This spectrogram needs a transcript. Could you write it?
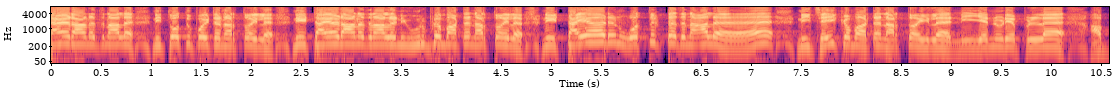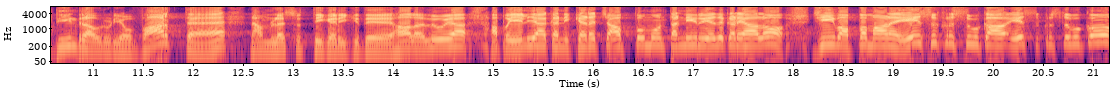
டயர்டானதுனால நீ தோத்து போயிட்டேன்னு அர்த்தம் இல்லை. நீ டயர்ட் ஆனதுனால நீ உருப்பிட மாட்டேன்னு அர்த்தம் இல்லை. நீ டயர்டுன்னு ஒத்துக்கிட்டதுனால நீ ஜெயிக்க மாட்டேன்னு அர்த்தம் இல்லை. நீ என்னுடைய பிள்ளை அப்படின்ற அவருடைய வார்த்தை நம்மளை சுத்திகரிக்குது. ஹாலலூயா அப்ப எலியா கண்ணி கிடைச்ச அப்பமும் தண்ணீரும் எது கிடையாலும் ஜீவ அப்பமான இயேசு கிறிஸ்துவுக்கா ஏசு கிறிஸ்துவுக்கும்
